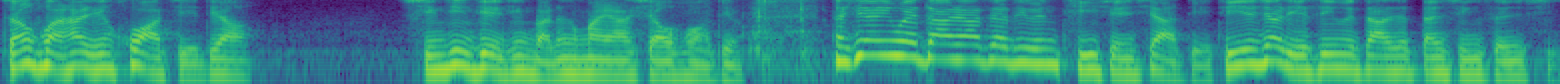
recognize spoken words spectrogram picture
转缓它已经化解掉，行进间已经把那个卖压消化掉。那现在因为大家在这边提前下跌，提前下跌是因为大家担心升息，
